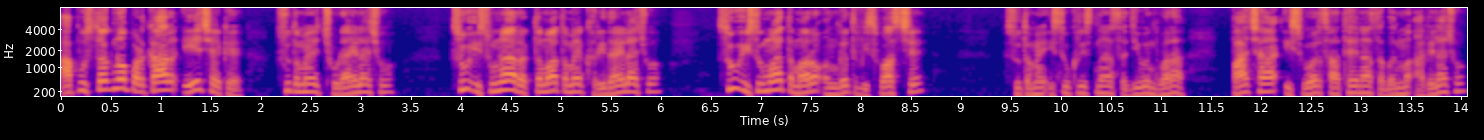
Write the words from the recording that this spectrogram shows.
આ પુસ્તકનો પડકાર એ છે કે શું તમે છોડાયેલા છો? શું ઈસુના રક્તમાં તમે ખરીદાયેલા છો? શું ઈસુમાં તમારો અંગત વિશ્વાસ છે? શું તમે ઈસુ ખ્રિસ્તના સજીવન દ્વારા પાછા ઈશ્વર સાથેના સંબંધમાં આવેલા છો?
